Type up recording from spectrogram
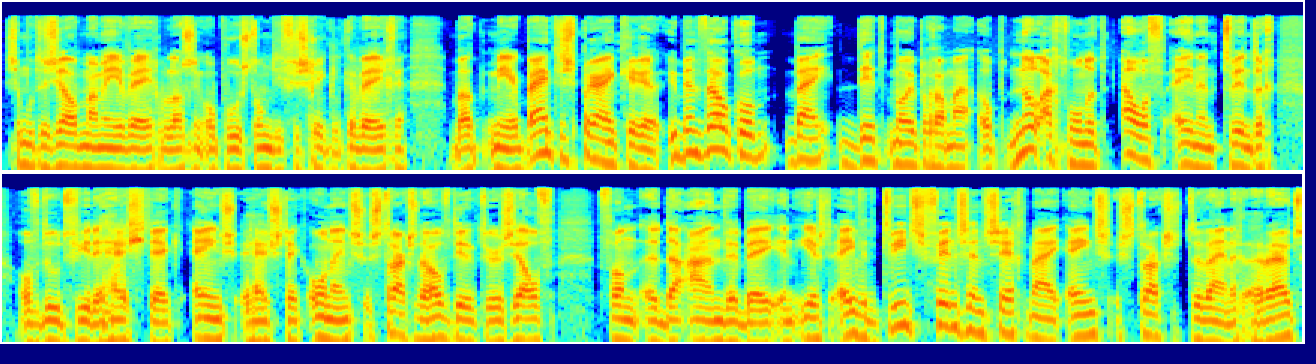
Ze moeten zelf maar meer wegenbelasting ophoesten die verschrikkelijke wegen wat meer bij te spijkeren. U bent welkom bij dit mooie programma op 0800 1121 of doe het via de hashtag eens, hashtag oneens. Straks de hoofddirecteur zelf van eh, de ANWB. En eerst even de tweets. Vincent zegt mij eens, straks te weinig ruit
